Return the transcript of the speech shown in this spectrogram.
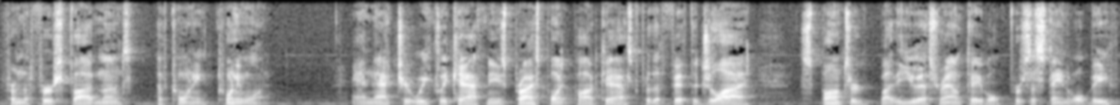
from the first five months of 2021. And that's your weekly Calf News Price Point podcast for the 5th of July, sponsored by the U.S. Roundtable for Sustainable Beef.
